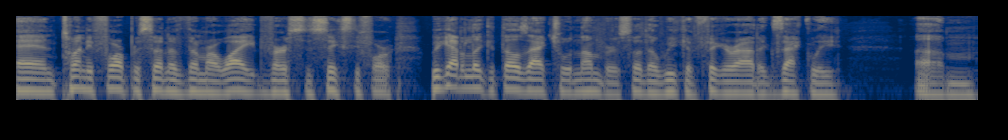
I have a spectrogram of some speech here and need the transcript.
and 24% of them are white versus 64, we got to look at those actual numbers so that we can figure out exactly um,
